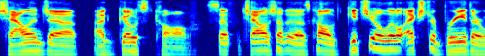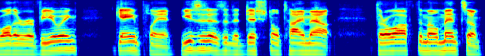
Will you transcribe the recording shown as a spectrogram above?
challenge a, a ghost call. So challenge something that's called get you a little extra breather while they're reviewing game plan. Use it as an additional timeout. Throw off the momentum.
